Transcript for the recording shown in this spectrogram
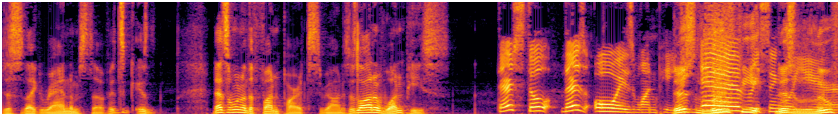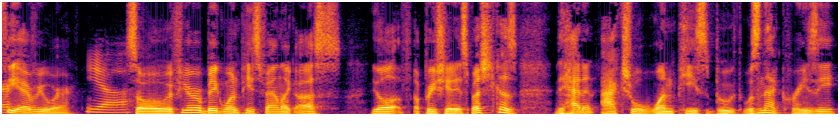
just like random stuff. It's, it's that's one of the fun parts to be honest. There's a lot of One Piece. There's still there's always One Piece. There's every Luffy. single There's year. Luffy everywhere. Yeah. So if you're a big One Piece fan like us, you'll appreciate it, especially because they had an actual One Piece booth. Wasn't that crazy?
